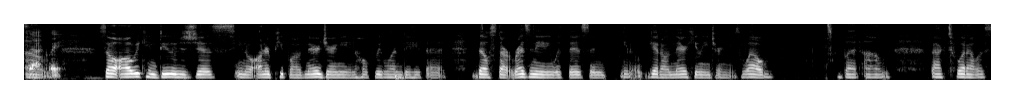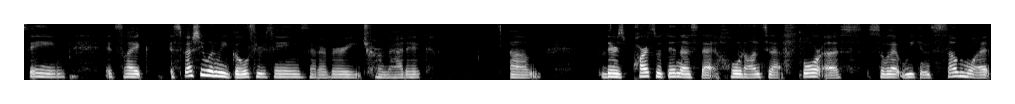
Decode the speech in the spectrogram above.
Um, Exactly. so all we can do is just, you know, honor people on their journey and hopefully one day that they'll start resonating with this and, you know, get on their healing journey as well. But um back to what I was saying, it's like especially when we go through things that are very traumatic, um, there's parts within us that hold on to that for us so that we can somewhat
